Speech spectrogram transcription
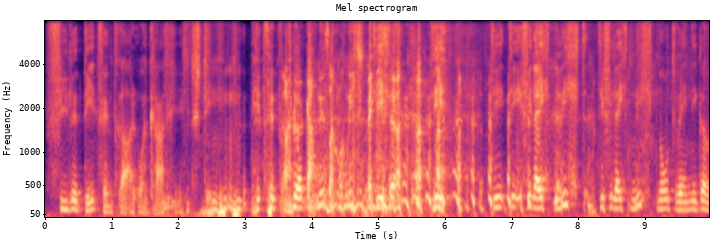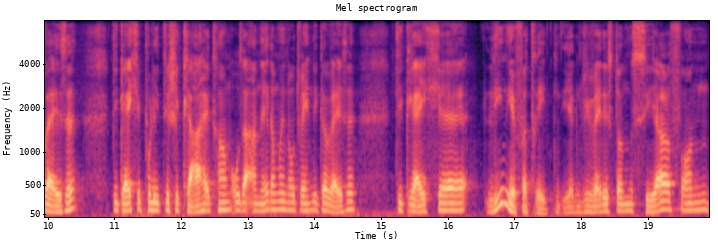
viele Dezentralorgane entstehen. Dezentralorgan ist auch nicht schlecht. Die, die, die, vielleicht nicht, die vielleicht nicht notwendigerweise die gleiche politische Klarheit haben oder auch nicht einmal notwendigerweise die gleiche Linie vertreten irgendwie, weil das dann sehr von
